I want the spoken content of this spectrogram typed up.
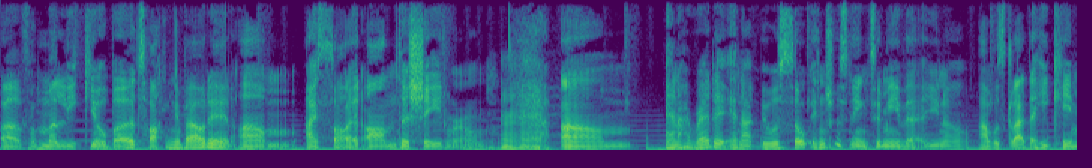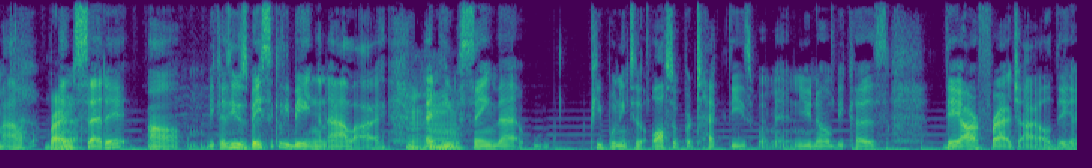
of Malik Yoba talking about it. Um, I saw it on the Shade Room. Mm-hmm. Um, and I read it, and I, it was so interesting to me that you know I was glad that he came out Right. and said it. Um, because he was basically being an ally, and Mm-hmm. he was saying that people need to also protect these women, you know, because they are fragile. They,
